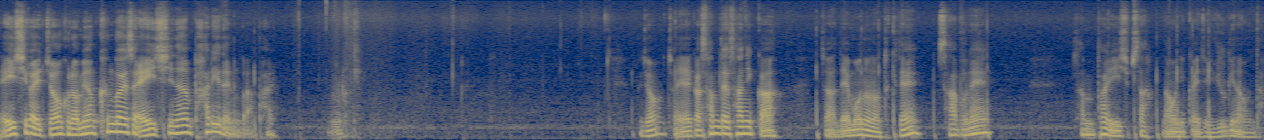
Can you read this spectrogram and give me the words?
AC가 있죠. 그러면 큰 거에서 AC는 8이 되는 거야. 8 이렇게 그죠? 자 얘가 3대 4니까 자 네모는 어떻게 돼? 4분의 38, 24 나오니까 이제 6이 나온다.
